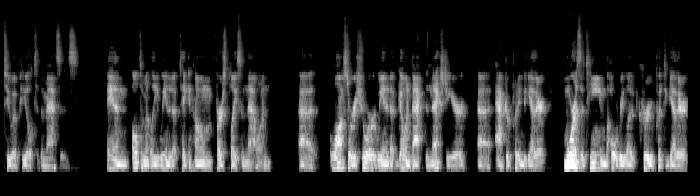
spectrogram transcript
to appeal to the masses. And ultimately, we ended up taking home first place in that one. Uh, long story short, we ended up going back the next year uh, after putting together more as a team. The whole Reload crew put together.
